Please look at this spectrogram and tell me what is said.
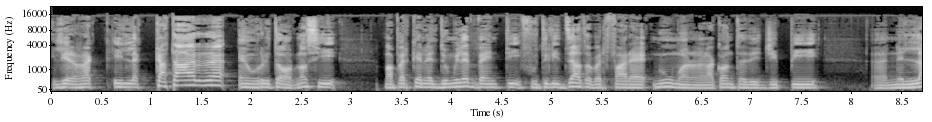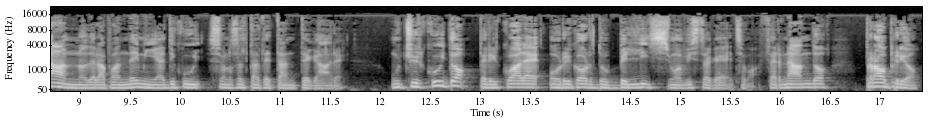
Il, il Qatar è un ritorno, sì, ma perché nel 2020 fu utilizzato per fare numero nella conta dei GP eh, nell'anno della pandemia di cui sono saltate tante gare. Un circuito per il quale ho un ricordo bellissimo, visto che insomma, Fernando proprio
